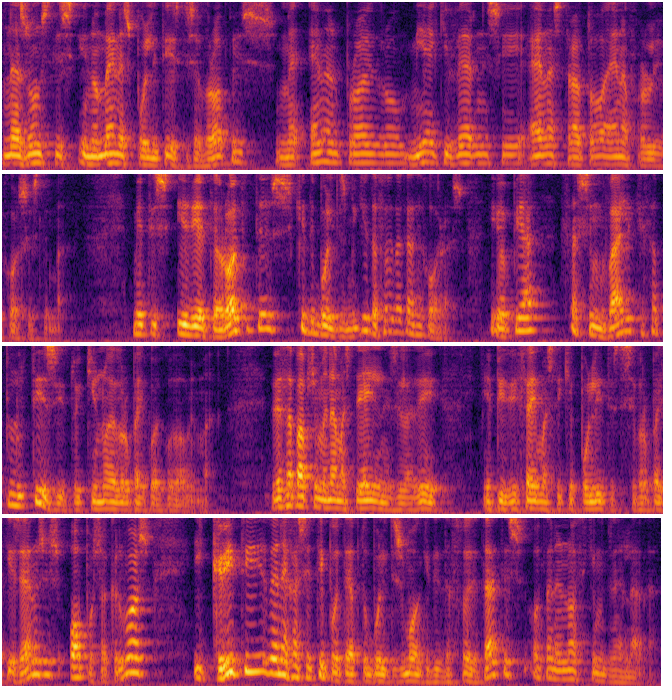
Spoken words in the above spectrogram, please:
να ζουν στις Ηνωμένες Πολιτείες της Ευρώπης με έναν πρόεδρο, μία κυβέρνηση, ένα στρατό, ένα φορολογικό σύστημα. Με τις ιδιαιτερότητες και την πολιτισμική ταυτότητα κάθε χώρας, η οποία θα συμβάλλει και θα πλουτίζει το κοινό ευρωπαϊκό οικοδόμημα. Δεν θα πάψουμε να είμαστε Έλληνες δηλαδή επειδή θα είμαστε και πολίτες της Ευρωπαϊκής Ένωσης, όπως ακριβώς η Κρήτη δεν έχασε τίποτε από τον πολιτισμό και την ταυτότητά της όταν ενώθηκε με την Ελλάδα.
